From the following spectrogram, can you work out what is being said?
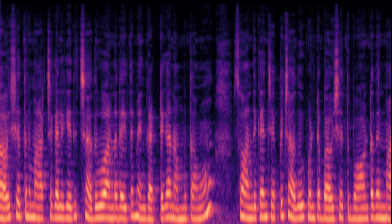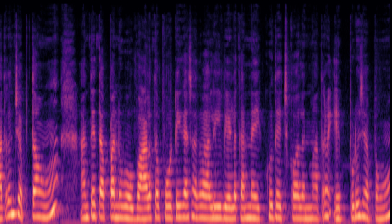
భవిష్యత్తును మార్చగలిగేది చదువు అన్నదైతే మేము గట్టిగా నమ్ముతాము. సో అందుకని చెప్పి చదువుకుంటే భవిష్యత్తు బాగుంటుందని మాత్రం చెప్తాము. అంతే తప్ప నువ్వు వాళ్ళతో పోటీగా చదవాలి వీళ్ళకన్నా ఎక్కువ తెచ్చుకోవాలని మాత్రం ఎప్పుడూ చెప్పము.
